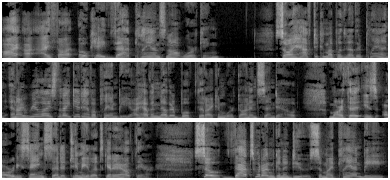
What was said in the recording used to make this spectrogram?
I, I, I thought, okay, that plan's not working. So I have to come up with another plan. And I realized that I did have a plan B. I have another book that I can work on and send out. Martha is already saying, send it to me. Let's get it out there. So that's what I'm going to do. So my plan B.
